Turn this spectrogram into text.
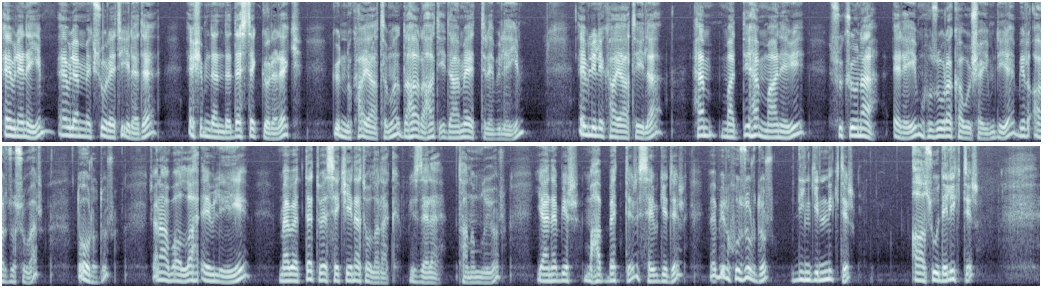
evleneyim, evlenmek suretiyle de eşimden de destek görerek günlük hayatımı daha rahat idame ettirebileyim. Evlilik hayatıyla hem maddi hem manevi sükuna ereyim, huzura kavuşayım diye bir arzusu var. Doğrudur. Cenab-ı Allah evliliği meveddet ve sekinet olarak bizlere tanımlıyor. Yani bir muhabbettir, sevgidir ve bir huzurdur, dinginliktir, asudeliktir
